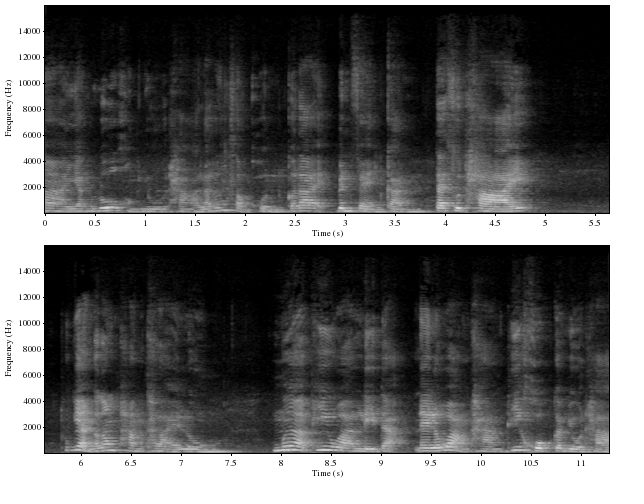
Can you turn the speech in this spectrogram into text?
มายังลูกของยูทาแล้วทั้งสองคนก็ได้เป็นแฟนกัน แต่สุดท้าย ทุกอย่างก็ต้องพังทลายลง เมื่อพี่วาลิศอะในระหว่างทางที่คบกับโยธา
